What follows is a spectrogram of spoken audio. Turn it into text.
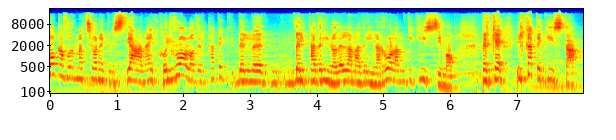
poca formazione cristiana, ecco il ruolo del, cate- del, del padrino, della madrina, ruolo antichissimo, perché il catechista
